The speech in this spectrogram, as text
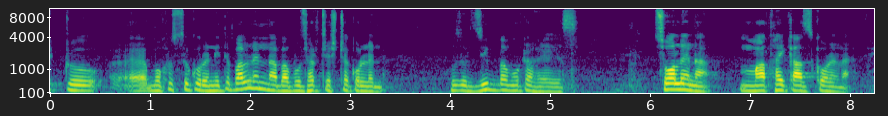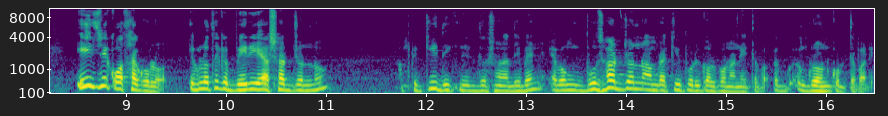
একটু মুখস্থ করে নিতে পারলেন না বা বোঝার চেষ্টা করলেন না? হুজুর জিভ বা মোটা হয়ে গেছে। চলে না, মাথায় কাজ করে না। এই যে কথাগুলো, এগুলো থেকে বেরিয়ে আসার জন্য আপনি কি দিক নির্দেশনা দিবেন এবং বোঝার জন্য আমরা কি পরিকল্পনা নিতে গ্রহণ করতে পারি?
